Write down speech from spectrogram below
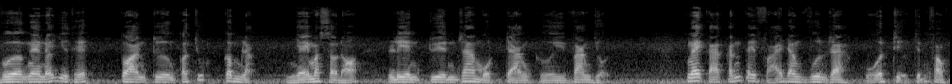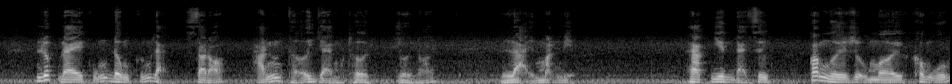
Vừa nghe nói như thế, toàn trường có chút câm lặng, nháy mắt sau đó liền truyền ra một tràng cười vang dội. Ngay cả cánh tay phải đang vươn ra của Triệu chính Phong lúc này cũng đông cứng lại, sau đó hắn thở dài một hơi rồi nói, lại mạnh miệng. Hạc nhiên đại sư, có người rượu mời không uống,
